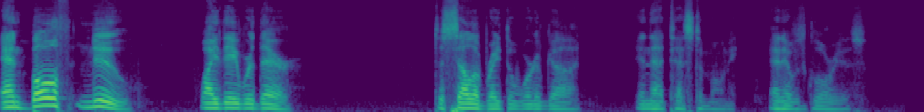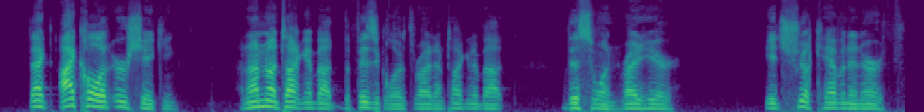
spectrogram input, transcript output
And both knew why they were there to celebrate the Word of God in that testimony. And it was glorious. In fact, I call it earth shaking. And I'm not talking about the physical earth, right? I'm talking about this one right here. It shook heaven and earth.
